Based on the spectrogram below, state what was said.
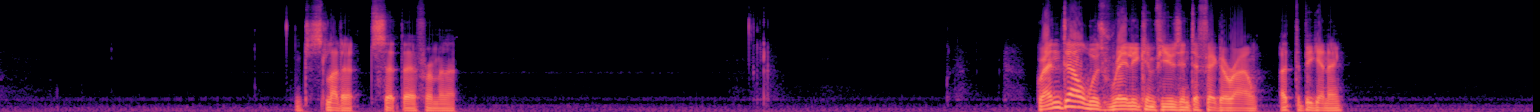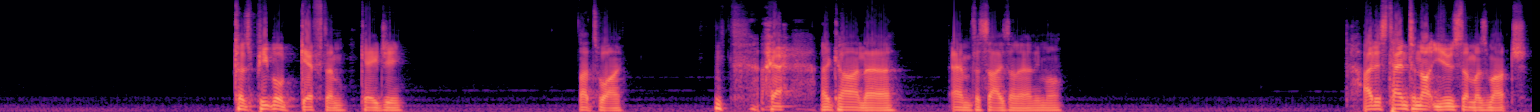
Just let it sit there for a minute. Grendel was really confusing to figure out at the beginning. Because people gift them, KG. That's why. I, I can't uh, emphasize on it anymore. I just tend to not use them as much.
